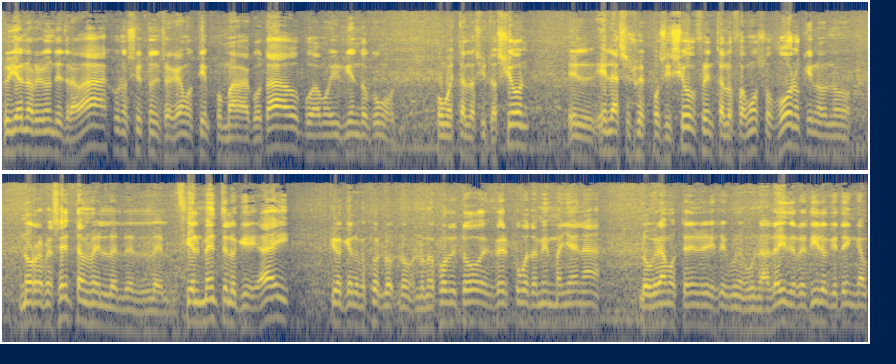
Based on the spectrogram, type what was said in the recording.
pero ya una reunión de trabajo, ¿no es cierto?, donde traigamos tiempos más acotados, podamos ir viendo cómo, cómo está la situación. Él, hace su exposición frente a los famosos bonos que no, no, representan fielmente lo que hay. Creo que lo mejor, lo, mejor de todo es ver cómo también mañana logramos tener una, ley de retiro que tenga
